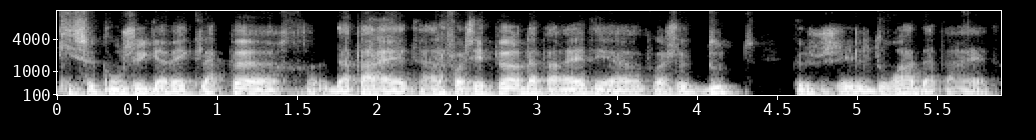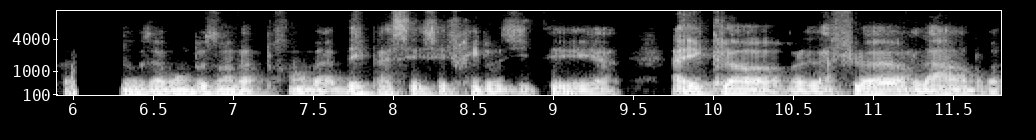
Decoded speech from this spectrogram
qui se conjugue avec la peur d'apparaître. À la fois j'ai peur d'apparaître et à la fois je doute que j'ai le droit d'apparaître. Nous avons besoin d'apprendre à dépasser ces frilosités, éclore la fleur, l'arbre,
